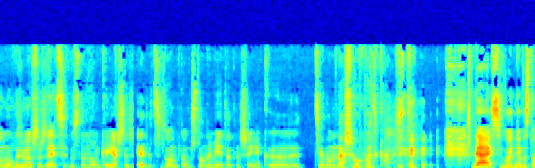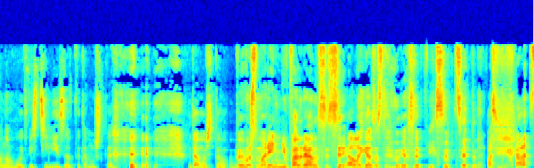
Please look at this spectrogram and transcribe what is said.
Мы будем обсуждать в основном, конечно же, этот сезон, потому что он имеет отношение к э, темам нашего подкаста. Да, сегодня в основном будет вести Лиза, потому что потому что... Потому что Марине не понравился сериал, и я заставила ее записывать этот подкаст,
